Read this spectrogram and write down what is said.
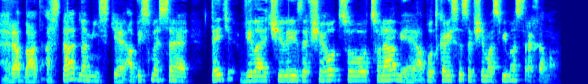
hrabat a stát na místě, aby jsme se teď vyléčili ze všeho, co, co nám je a potkali se se všema svýma strachama.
